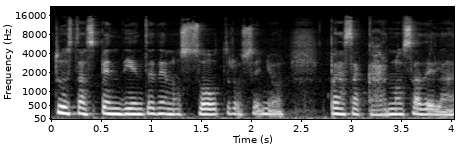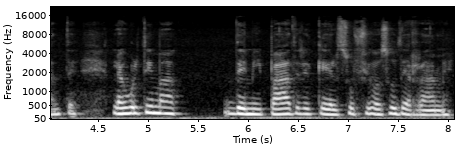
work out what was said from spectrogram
tú estás pendiente de nosotros Señor para sacarnos adelante. La última de mi padre que él sufrió su derrame.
